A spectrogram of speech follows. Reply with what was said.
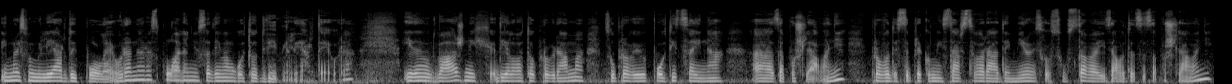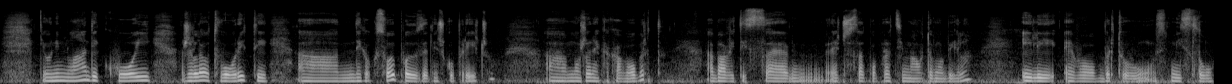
imali smo milijardu i pol eura na raspolaganju, sada imamo gotovo dvije milijarde eura. Jedan od važnih dijelova tog programa su upravo i poticaj na zapošljavanje. Provode se preko Ministarstva rada i mirovinskog sustava i Zavoda za zapošljavanje, gdje oni mladi koji žele otvoriti nekakvu svoju poduzetničku priču, možda nekakav obrt, baviti se, reći sad, popravcima automobila ili evo obrt u smislu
